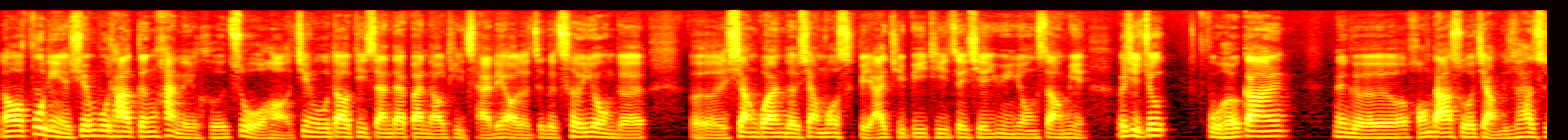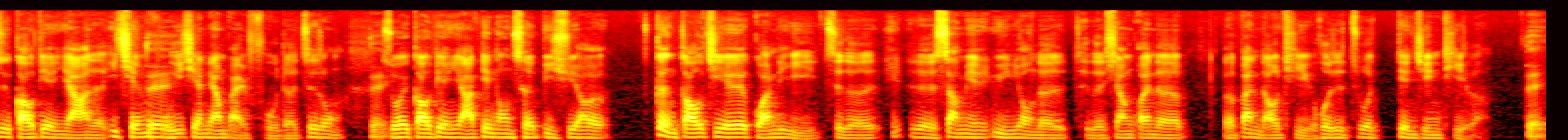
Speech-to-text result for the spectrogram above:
然后富鼎也宣布它跟汉磊合作哈，进入到第三代半导体材料的这个车用的呃相关的像 MOSFET、IGBT 这些运用上面，而且就符合刚刚。那个宏达所讲的，就是它是高电压的，一千伏、一千两百伏的这种所谓高电压电动车，必须要更高阶管理这个呃上面运用的这个相关的呃半导体或者做电晶体了。对，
